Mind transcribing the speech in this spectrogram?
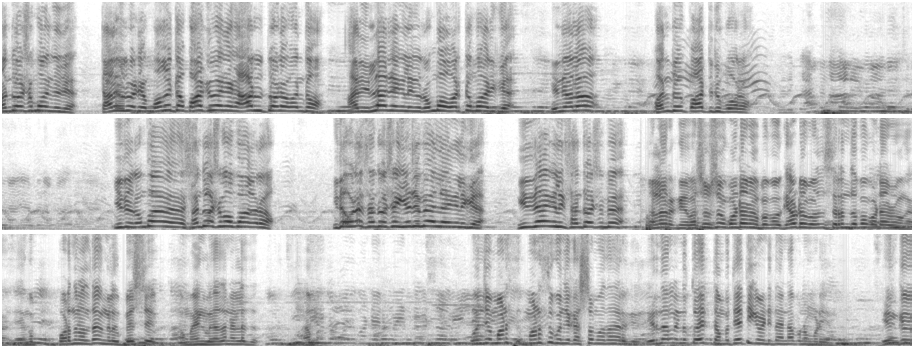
சந்தோஷமாக இருந்தது. தலைவருடைய முகத்தை பார்க்கவே நாங்கள் ஆர்வத்தோடு வந்தோம். அது இல்லாத எங்களுக்கு ரொம்ப வருத்தமாக இருக்குது இருந்தாலும் வந்து பார்த்துட்டு போகிறோம் இது ரொம்ப சந்தோஷமாக பார்க்குறோம் இதை விட சந்தோஷம் எதுவுமே இல்லை எங்களுக்கு. இதுதான் எங்களுக்கு சந்தோஷமே. நல்லா இருக்கு. வருஷம் வருஷம் கொண்டாடுவாங்க. இப்போ கேப்டன் வந்து சிறந்தமாக கொண்டாடுவாங்க. எங்கள் பிறந்தநாள் தான் எங்களுக்கு பெஸ்ட்டு ஆமாம் எங்களுக்கு அதான் நல்லது. ஆமாம் கொஞ்சம் மனசு மனசு கொஞ்சம் கஷ்டமாக தான் இருக்குது இருந்தாலும் இன்னும் தேத்தி நம்ம தேத்திக்க வேண்டியதான் என்ன பண்ண முடியும்? எங்க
